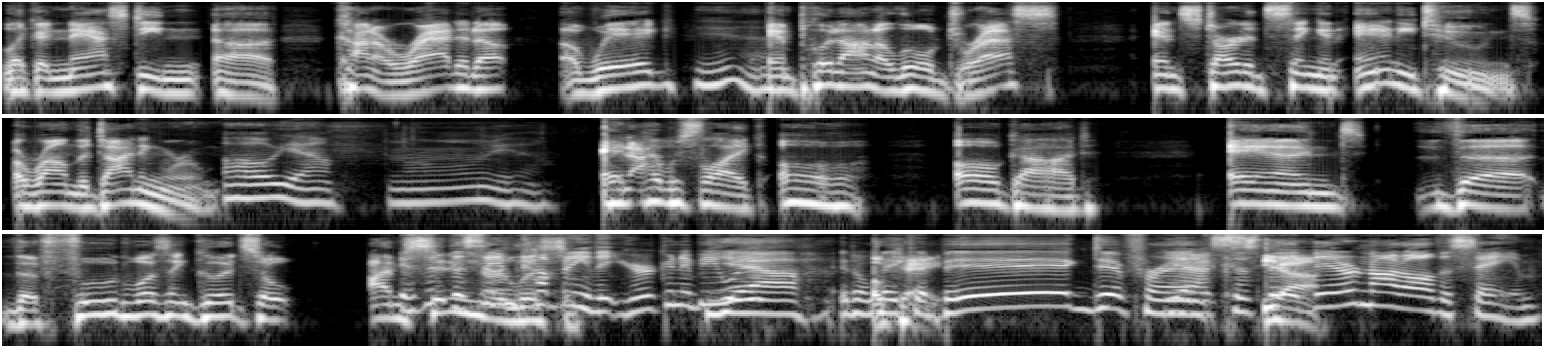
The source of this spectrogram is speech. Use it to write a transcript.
like a nasty uh, kind of ratted up a wig, Yeah. and put on a little dress and started singing Annie tunes around the dining room. Oh yeah. Oh yeah. And I was like, oh, oh God. And the the food wasn't good. So I'm Is it sitting the here same listening. company that you're going to be with? Yeah, it'll make Okay. a big difference. Yeah, because they, Yeah. they're not all the same.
